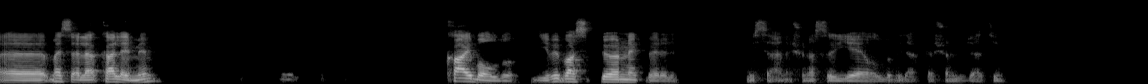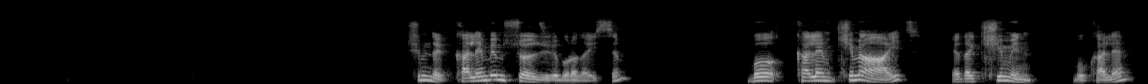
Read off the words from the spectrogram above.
Ee, mesela kalemim kayboldu diye bir basit bir örnek verelim. Bir saniye şu nasıl Y oldu bir dakika şunu düzelteyim. Şimdi kalemim sözcüğü burada isim. Bu kalem kime ait ya da kimin bu kalem?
